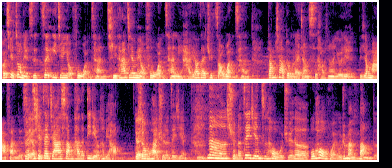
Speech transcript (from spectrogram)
而且重点是这一间有付晚餐，其他间没有付晚餐，你还要再去找晚餐。当下对我们来讲是好像有点比较麻烦的事情。对，而且再加上它的地点又特别好，对，所以我们后来选了这间。嗯、那选了这间之后，我觉得不后悔，我觉得蛮棒的。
